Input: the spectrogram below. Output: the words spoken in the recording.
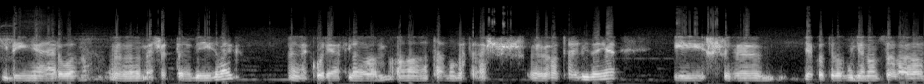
idén nyáron esett el végleg, ekkor le a, a támogatás határideje, és gyakorlatilag ugyanazzal a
